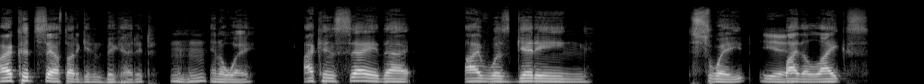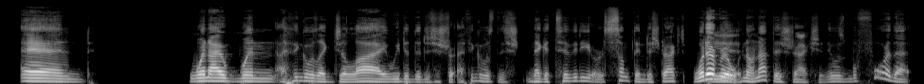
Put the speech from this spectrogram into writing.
I could say I started getting big headed mm-hmm. in a way. I can say that I was getting swayed Yeah. by the likes, and when I when I think it was like July, we did the distra- I think it was this negativity or something distraction, whatever. Yeah. It, no, not distraction. It was before that.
